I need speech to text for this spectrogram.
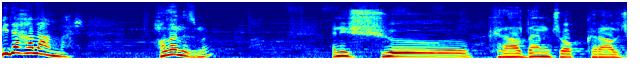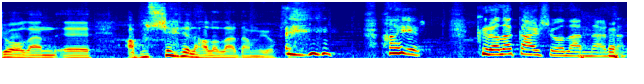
bir de halam var. Halanız mı? Hani şu kraldan çok kralcı olan e, abuz şehreli halalardan mı yoksa? Hayır krala karşı olanlardan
